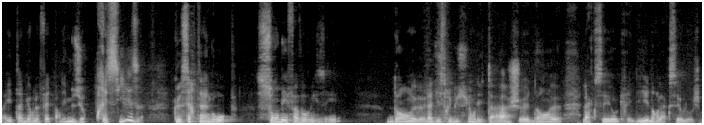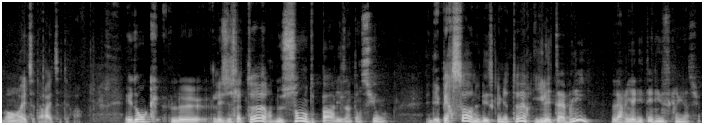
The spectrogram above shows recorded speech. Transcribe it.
à établir le fait par des mesures précises que certains groupes sont défavorisés dans euh, la distribution des tâches, dans euh, l'accès au crédit, dans l'accès au logement, etc., etc. Et donc, le législateur ne sonde pas les intentions des personnes, des discriminateurs, il établit la réalité des discriminations.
